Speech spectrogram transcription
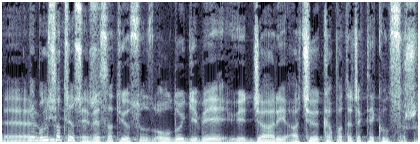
E, ve bunu satıyorsunuz. E, ve satıyorsunuz. Olduğu gibi e, cari açığı kapatacak tek unsur.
